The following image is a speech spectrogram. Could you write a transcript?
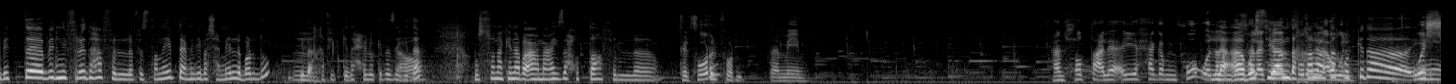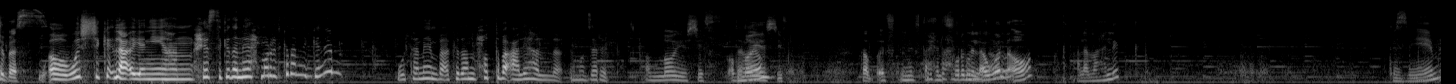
بت... بنفردها في في الصينية بتعملي بشاميل برضو مم. يبقى خفيف كده حلو كده زي آه. ده بصوا أنا كده بقى أنا عايزة أحطها في ال- في في الفرن الفرن تمام هنحط عليها أي حاجة من فوق ولا لا بصي كده بقى الفرن ندخلها؟ تاخد كده يعني وش بس آه وش كده لا يعني هنحس كده إن هي احمرت كده من الجناب وتمام بقى كده نحط بقى عليها ال- الموتزاريلا الله يا شيف الله. يا شيف طب نفتح نفتح الفرن الفرن الأول. آه على مهلك تمام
